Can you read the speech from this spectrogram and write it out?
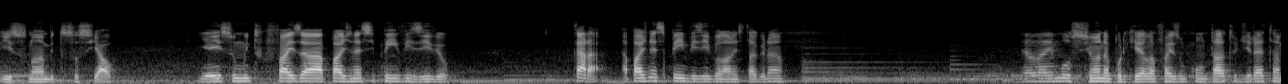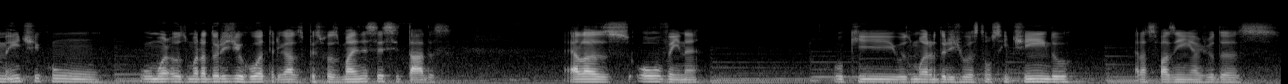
isso no âmbito social. E é isso muito que faz a página SP Invisível. Cara, a página SP Invisível lá no Instagram ela emociona porque ela faz um contato diretamente com os moradores de rua, tá ligado? As pessoas mais necessitadas. Elas ouvem, né? O que os moradores de rua estão sentindo. Elas fazem ajudas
